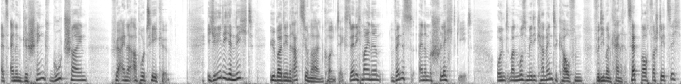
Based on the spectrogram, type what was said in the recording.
als einen Geschenkgutschein für eine Apotheke? Ich rede hier nicht über den rationalen Kontext, denn ich meine, wenn es einem schlecht geht und man muss Medikamente kaufen, für die man kein Rezept braucht, versteht sich,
